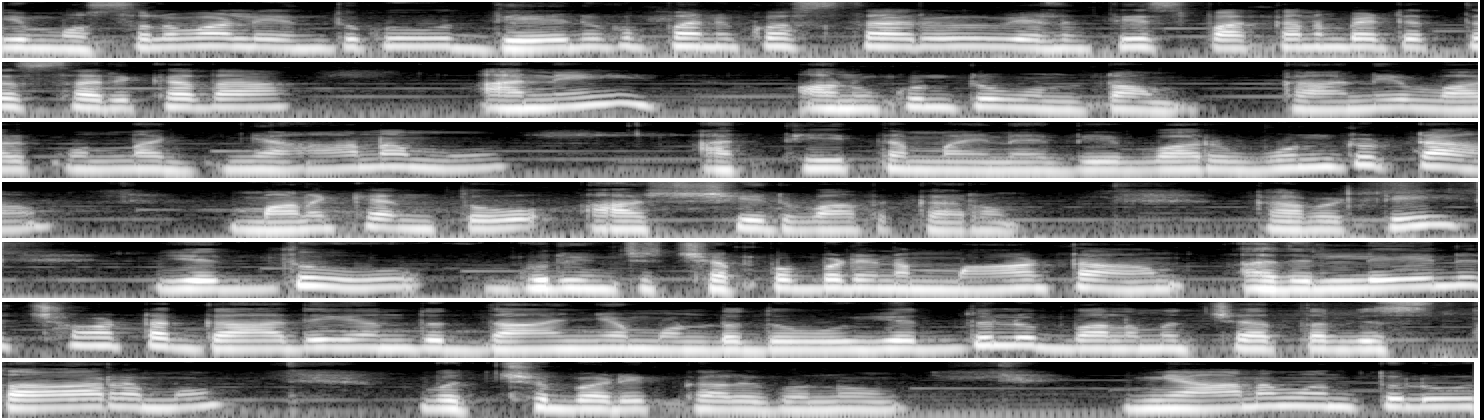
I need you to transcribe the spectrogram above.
ఈ ముసలి వాళ్ళు ఎందుకు దేనికి పనికొస్తారు? వీళ్ళని తీసి పక్కన పెట్టేస్తే సరికదా? అని అనుకుంటూ ఉంటాం. కానీ వారికి ఉన్న జ్ఞానము అతీతమైనది. వారు ఉండుట మనకెంతో ఆశీర్వాదకరం. కాబట్టి ఎద్దు గురించి చెప్పబడిన మాట అది లేని చోట గాది ఎందు ధాన్యం ఉండదు. ఎద్దులు బలము చేత విస్తారము వచ్చుబడి కలుగును. జ్ఞానవంతులు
